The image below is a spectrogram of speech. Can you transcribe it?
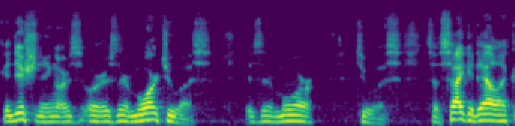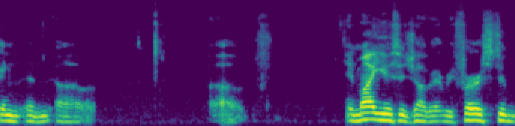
conditioning, or is, or is there more to us? Is there more to us? So psychedelic and, and uh, uh, in my usage of it refers to,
